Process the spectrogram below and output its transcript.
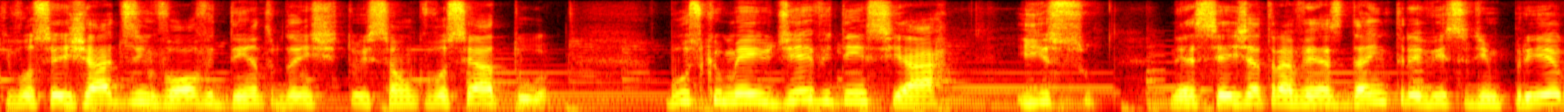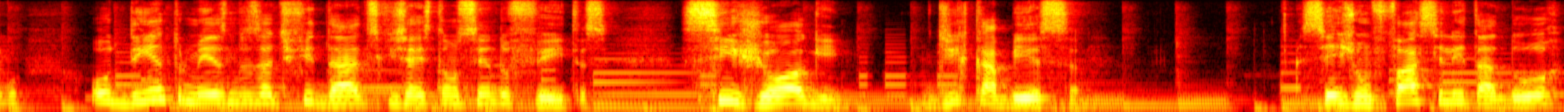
que você já desenvolve dentro da instituição que você atua. Busque o meio de evidenciar isso, né, seja através da entrevista de emprego ou dentro mesmo das atividades que já estão sendo feitas. Se jogue de cabeça. Seja um facilitador,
